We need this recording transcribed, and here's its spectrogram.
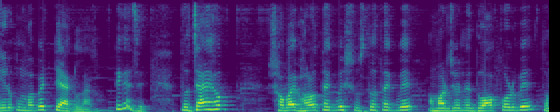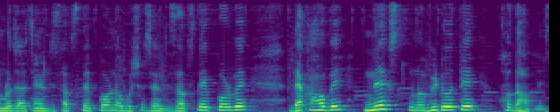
এরকমভাবে ট্যাগ লাগাও, ঠিক আছে? তো যাই হোক সবাই ভালো থাকবে, সুস্থ থাকবে, আমার জন্য দোয়া করবে। তোমরা যারা চ্যানেলটি সাবস্ক্রাইব করো অবশ্যই চ্যানেলটি সাবস্ক্রাইব করবে। দেখা হবে নেক্সট কোনো ভিডিওতে। খোদা হাফেজ।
